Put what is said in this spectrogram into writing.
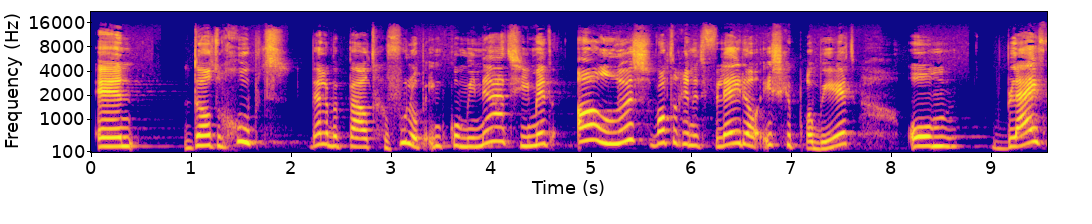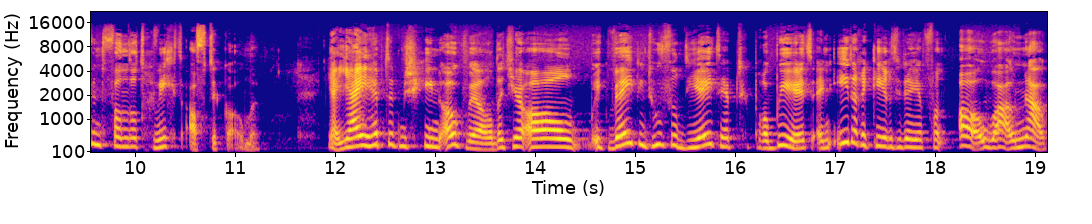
En dat roept wel een bepaald gevoel op in combinatie met alles wat er in het verleden al is geprobeerd om blijvend van dat gewicht af te komen. Ja, jij hebt het misschien ook wel. Dat je al, ik weet niet hoeveel dieet hebt geprobeerd. En iedere keer het idee hebt van, oh wauw, nou,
